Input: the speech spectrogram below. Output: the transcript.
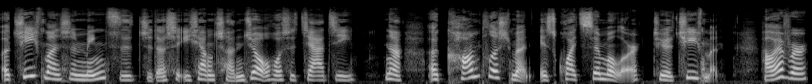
achievement 是名词，指的是一项成就或是佳绩。那 accomplishment is quite similar to achievement. However,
